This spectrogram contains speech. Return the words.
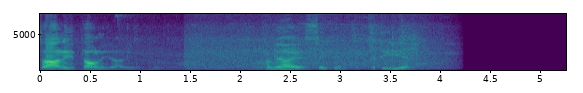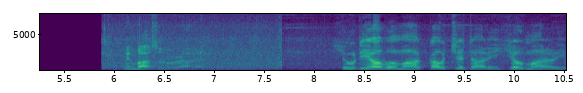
စားနေတောက်နေတာလေခင်ဗျားရဲ့စိတ်ထဲမှာတတိရဲ့မင်းပါဆိုလိုတာလေလူတယောက်ပေါ်မှာကောက်ကျစ်တာတွေရုပ်မာတာတွေ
